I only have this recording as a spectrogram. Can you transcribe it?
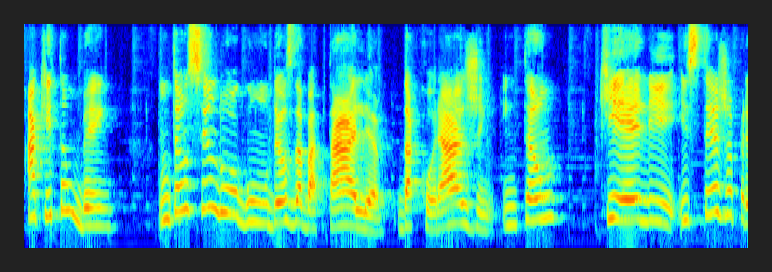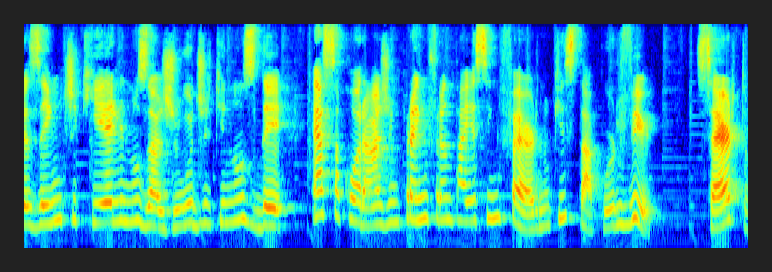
Aqui também. Então, sendo Ogum o deus da batalha, da coragem, então que ele esteja presente, que ele nos ajude, que nos dê essa coragem para enfrentar esse inferno que está por vir, certo?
